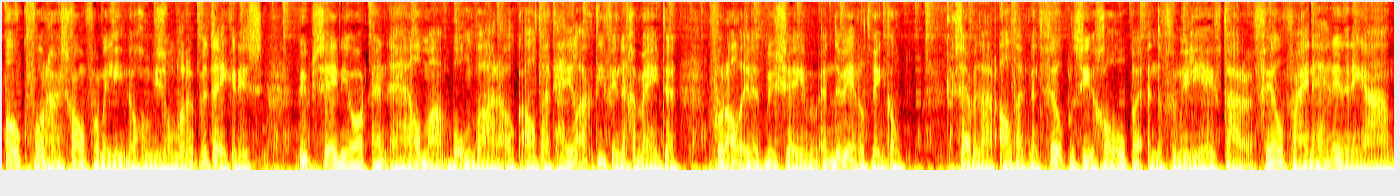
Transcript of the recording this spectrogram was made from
ook voor haar schoonfamilie nog een bijzondere betekenis. Huub senior en Helma Bon waren ook altijd heel actief in de gemeente, vooral in het museum en de wereldwinkel. Ze hebben daar altijd met veel plezier geholpen en de familie heeft daar veel fijne herinneringen aan.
